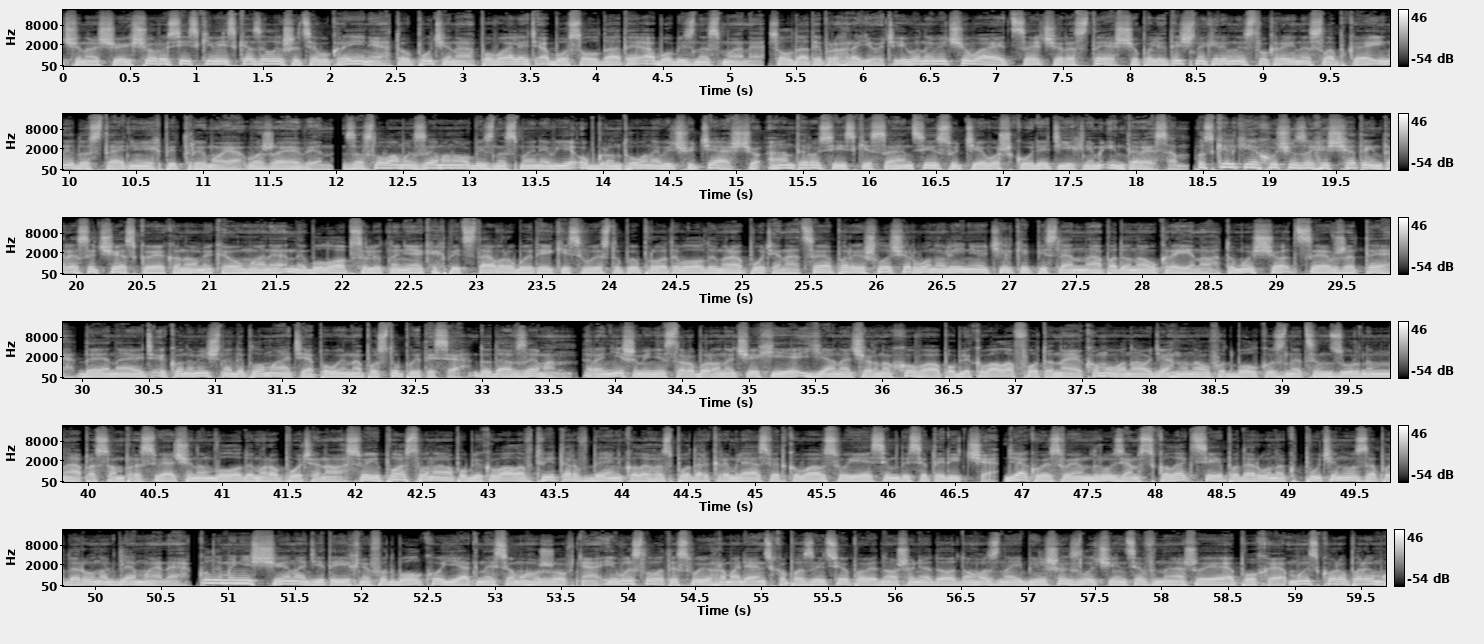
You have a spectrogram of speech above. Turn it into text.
виключено, що якщо російські війська залишаться в Україні, то Путіна повалять або солдати, або бізнесмени. Солдати програють, і вони відчувають це через те, що політичне керівництво країни слабке і недостатньо їх підтримує. Вважає він. За словами Земана, у бізнесменів є обґрунтоване відчуття, що антиросійські санкції суттєво шкодять їхнім інтересам. Оскільки я хочу захищати інтереси чеської економіки, у мене не було абсолютно ніяких підстав робити якісь виступи проти Володимира Путіна. Це перейшло червону лінію тільки після нападу на Україну, тому що це вже те, де навіть економічна дипломатія повинна поступитися. Додав Земан. Раніше міністр оборони Чехії Яна Чернохова опублікувала фото, на якому вона одягнена у футболку з нецензурним написом, присвяченим Володимиру Путіну. Свій пост вона опублікувала в Твіттер в день, коли господар Кремля святкував своє 70-річчя. Дякую своїм друзям з колекції подарунок Путіну за подарунок для мене. Коли мені ще надіти їхню футболку, як не 7 жовтня, і висловити свою громадянську позицію по відношенню до одного з найбільших злочинців нашої епохи. Ми скоро переможемо.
